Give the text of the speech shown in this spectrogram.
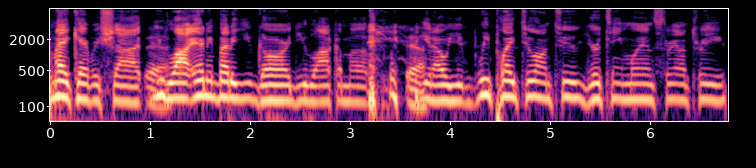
make every shot. You lock anybody you guard. You lock them up. You know, you, we play two on two. Your team wins three on three.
